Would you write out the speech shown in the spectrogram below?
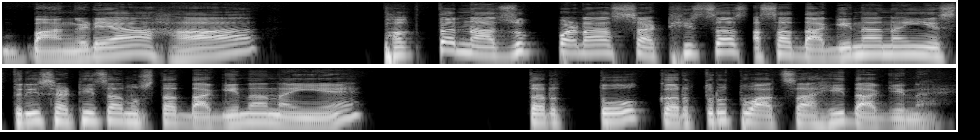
बांगड्या हा फक्त नाजूकपणासाठीचा असा दागिना नाहीये स्त्रीसाठीचा नुसता दागिना नाहीये. तर तो कर्तृत्वाचाही दागिना आहे.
